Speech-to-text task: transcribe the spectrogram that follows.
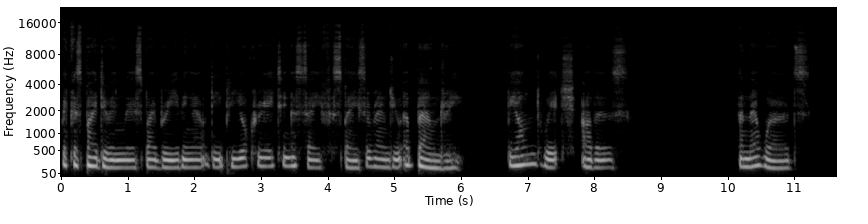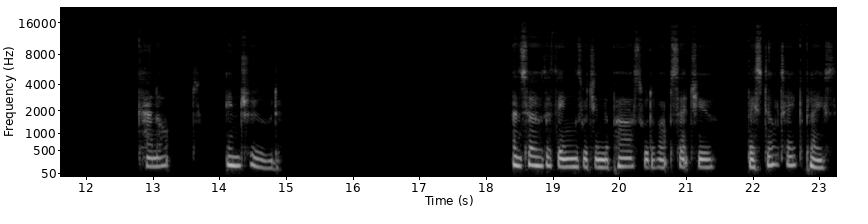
Because by doing this, by breathing out deeply, you're creating a safe space around you, a boundary beyond which others and their words cannot intrude. And so the things which in the past would have upset you they still take place,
